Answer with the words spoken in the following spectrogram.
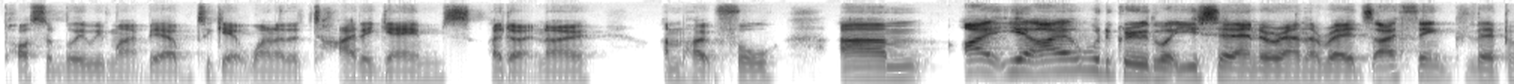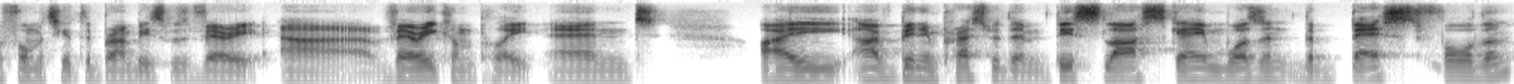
Possibly, we might be able to get one of the tighter games. I don't know. I'm hopeful. Um, I yeah, I would agree with what you said, and around the Reds. I think their performance against the Brumbies was very, uh, very complete, and I I've been impressed with them. This last game wasn't the best for them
